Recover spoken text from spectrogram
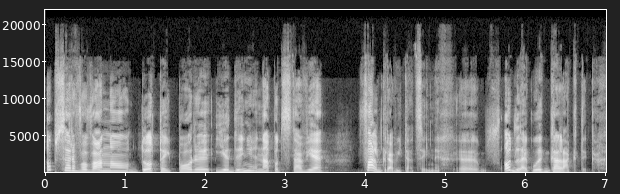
obserwowano do tej pory jedynie na podstawie fal grawitacyjnych e, w odległych galaktykach.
